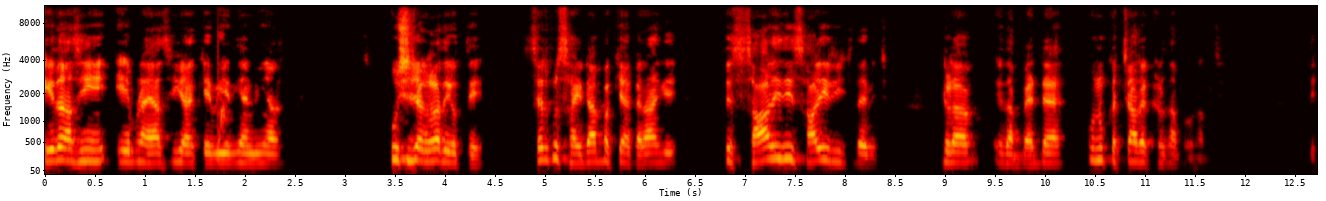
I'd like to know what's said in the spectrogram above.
ਇਹਦਾ ਅਸੀਂ ਇਹ ਬਣਾਇਆ ਸੀਗਾ ਕਿ ਵੀ ਇਹਦੀਆਂ ਜਿਹੜੀਆਂ ਕੁਝ ਜਗ੍ਹਾ ਦੇ ਉੱਤੇ ਸਿਰਫ ਸਾਈਡਾਂ ਪੱਕੀਆਂ ਕਰਾਂਗੇ ਤੇ ਸਾਰੀ ਦੀ ਸਾਰੀ ਰੀਚ ਦੇ ਵਿੱਚ ਜਿਹੜਾ ਇਹਦਾ ਬੈੱਡ ਹੈ ਉਹਨੂੰ ਕੱਚਾ ਰੱਖਣ ਦਾ ਪ੍ਰੋਗਰਾਮ ਸੀ। ਤੇ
